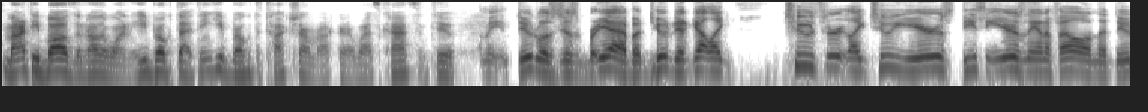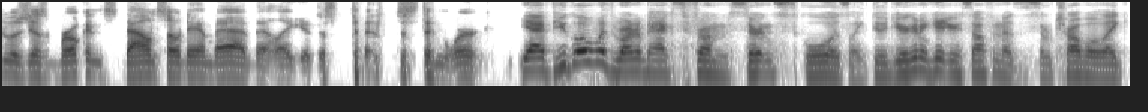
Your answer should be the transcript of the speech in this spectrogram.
Montee Ball's another one. He broke the I think he broke the touchdown record at Wisconsin too. I mean, dude was just yeah, but dude got like two, three, like two years, decent years in the NFL, and the dude was just broken down so damn bad that like it just just didn't work. Yeah, if you go with running backs from certain schools, like dude, you're gonna get yourself into some trouble. Like,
